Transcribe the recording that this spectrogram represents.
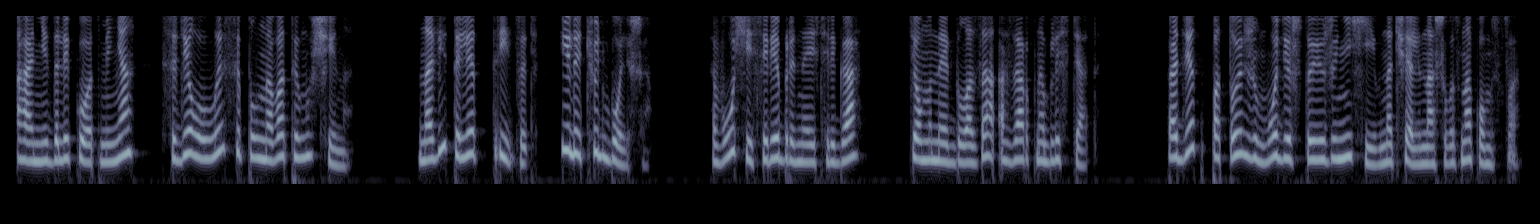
а недалеко от меня сидел лысый полноватый мужчина. На вид лет 30 или чуть больше. В ухе серебряная серьга, темные глаза азартно блестят. Одет по той же моде, что и женихи в начале нашего знакомства.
